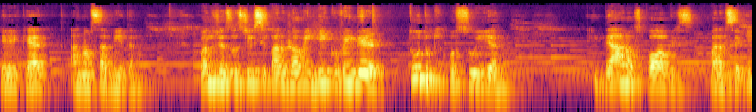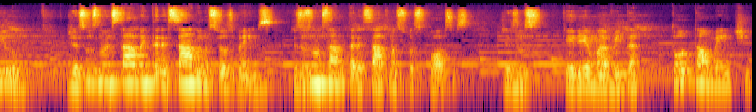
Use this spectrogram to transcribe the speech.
ele quer a nossa vida. Quando Jesus disse para o jovem rico vender tudo o que possuía e dar aos pobres para segui-lo, Jesus não estava interessado nos seus bens, Jesus não estava interessado nas suas posses. Jesus queria uma vida totalmente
